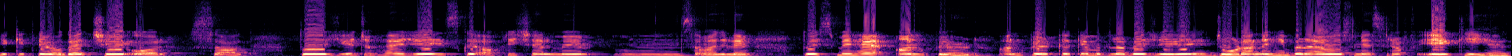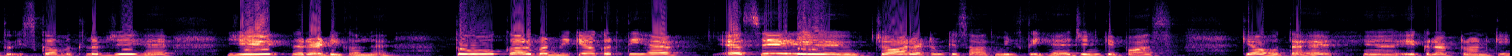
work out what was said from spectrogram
ये कितने हो गए? छः और सात। तो ये जो है, ये इसके आखिरी शेल में समझ लें तो इसमें है अनपेयर्ड अनपेयर्ड का क्या मतलब है? ये जोड़ा नहीं बनाया उसने सिर्फ़ एक ही है। तो इसका मतलब ये है, ये रेडिकल है। तो कार्बन भी क्या करती है? ऐसे चार एटम के साथ मिलती है, जिनके पास क्या होता है, एक इलेक्ट्रॉन की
